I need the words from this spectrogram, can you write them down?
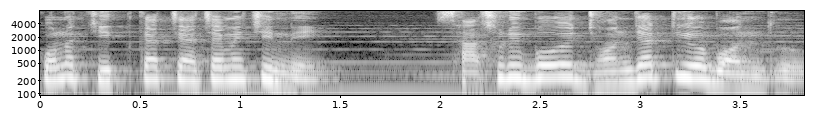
কোনো চিৎকার চেঁচামেচি নেই। শাশুড়ি বউয়ের ঝঞ্ঝাটিও বন্ধ।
